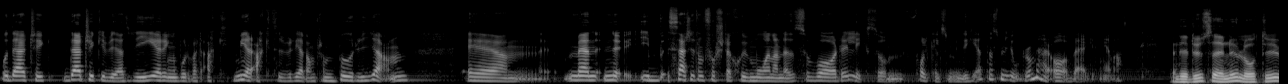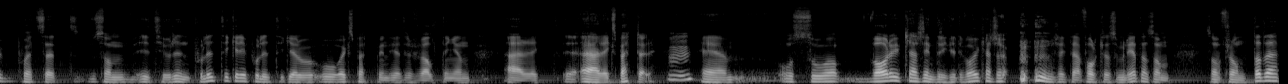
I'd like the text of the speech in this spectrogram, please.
Och där, tyck, där tycker vi att regeringen borde varit ak- mer aktiv redan från början. Ehm, men nu, i, särskilt de första sju månaderna så var det liksom Folkhälsomyndigheten som gjorde de här avvägningarna. Men det du säger nu låter ju på ett sätt som i teorin politiker är politiker och, och expertmyndigheter i förvaltningen är, är experter. Mm. Ehm, och så var det ju kanske inte riktigt, det var ju kanske ursäkta, Folkhälsomyndigheten som, som frontade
